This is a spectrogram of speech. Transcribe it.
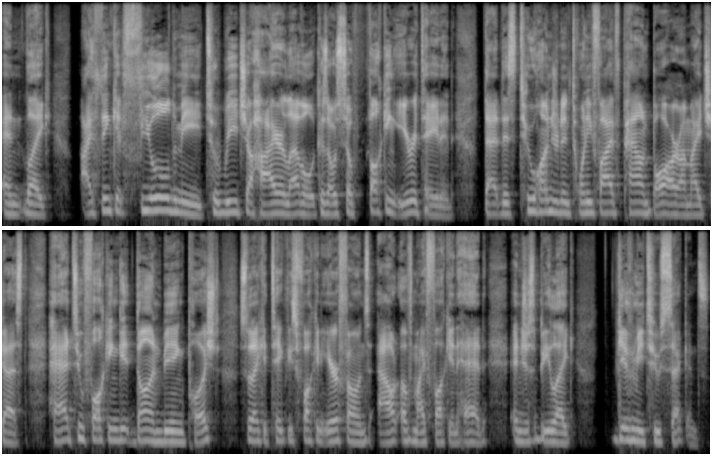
and like I think it fueled me to reach a higher level because I was so fucking irritated that this 225 pound bar on my chest had to fucking get done being pushed so that I could take these fucking earphones out of my fucking head and just be like, give me two seconds.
